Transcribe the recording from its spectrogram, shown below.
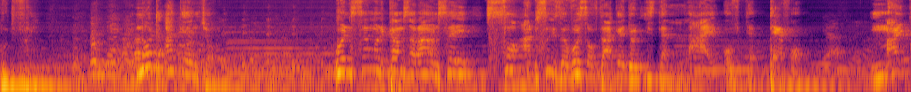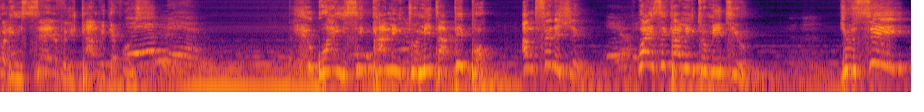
Godfrey. Not archangel. When someone comes around and say, so and so is the voice of the archangel, is the lie of the devil. Michael himself will come with the voice. Amen. Why is he coming to meet a people? I'm finishing. Why is he coming to meet you? You see,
